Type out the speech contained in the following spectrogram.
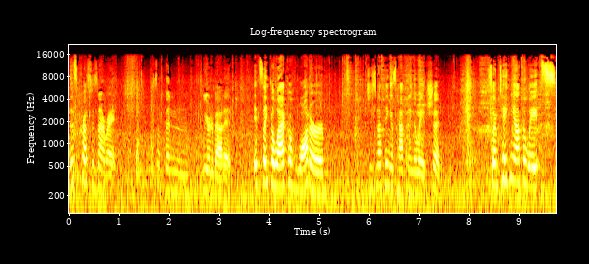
This crust is not right. Something weird about it. It's like the lack of water. Just nothing is happening the way it should. So I'm taking out the weights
